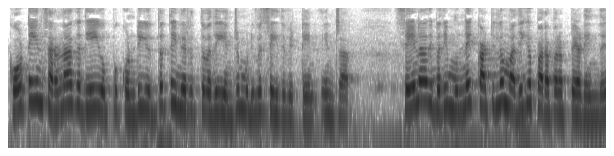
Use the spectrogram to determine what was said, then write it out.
கோட்டையின் சரணாகதியை ஒப்புக்கொண்டு யுத்தத்தை நிறுத்துவது என்று முடிவு செய்துவிட்டேன் என்றார். சேனாதிபதி முன்னை காட்டிலும் அதிக பரபரப்பை அடைந்து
